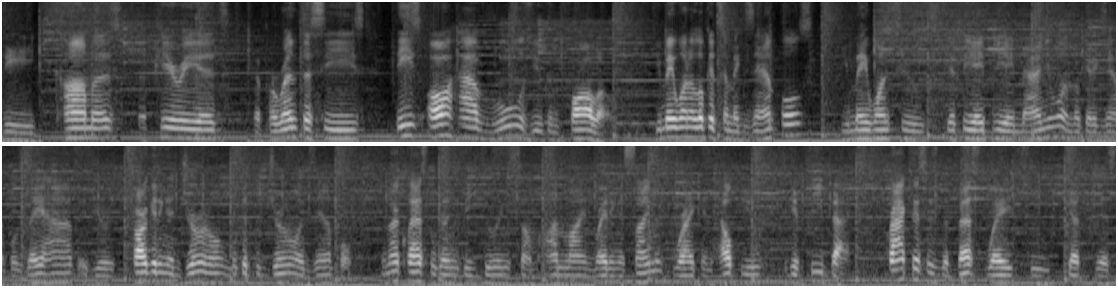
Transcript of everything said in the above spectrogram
the commas, the periods, the parentheses. These all have rules you can follow. You may want to look at some examples. You may want to get the APA manual and look at examples they have. If you're targeting a journal, look at the journal example. In our class, we're going to be doing some online writing assignments where I can help you to get feedback. Practice is the best way to get this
